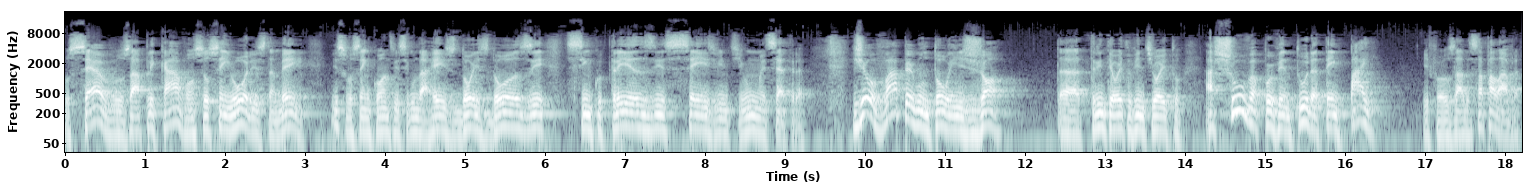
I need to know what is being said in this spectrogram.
Os servos a aplicavam seus senhores também. Isso você encontra em 2 Reis 2,12, 5,13, 6,21, etc. Jeová perguntou em Jó 38, 28, a chuva porventura tem pai? E foi usada essa palavra.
